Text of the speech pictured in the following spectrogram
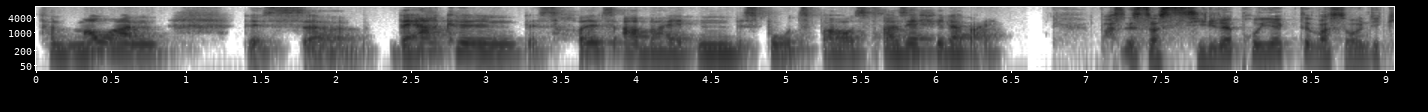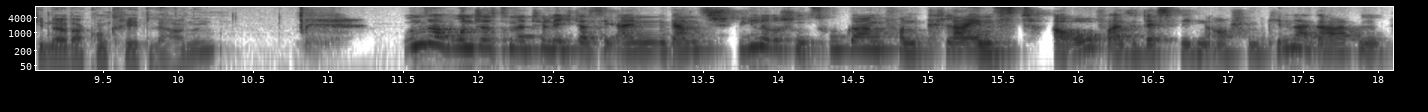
Von Mauern bis äh, Werkeln, bis Holzarbeiten, bis Bootsbau. Es war sehr viel dabei. Was ist das Ziel der Projekte? Was sollen die Kinder da konkret lernen? Unser Wunsch ist natürlich, dass sie einen ganz spielerischen Zugang von kleinst auf, also deswegen auch schon Kindergarten,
